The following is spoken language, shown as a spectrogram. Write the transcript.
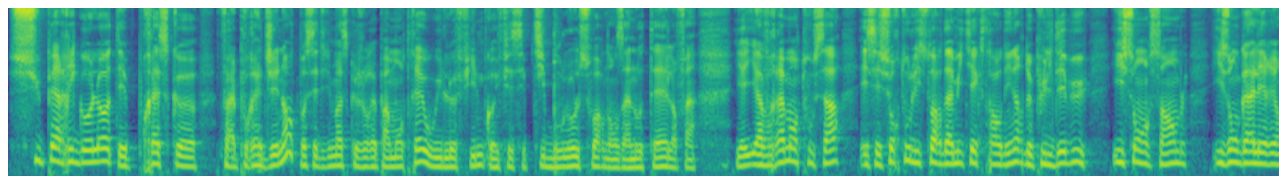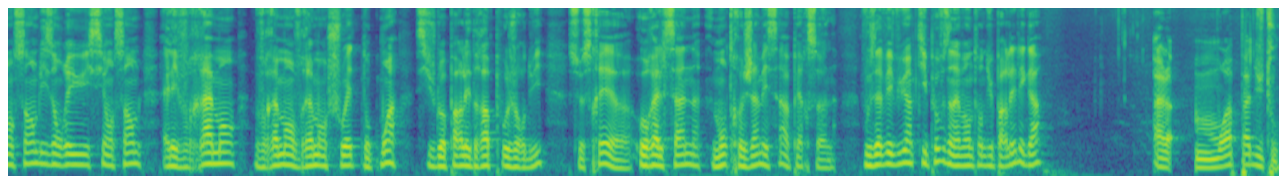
super rigolotes et presque. Enfin, elles pourraient être gênantes. Moi, c'est des images que j'aurais pas montrées où il le filme quand il fait ses petits boulots le soir dans un hôtel. Enfin, il y, a- il y a vraiment tout ça. Et c'est surtout l'histoire d'amitié extraordinaire depuis le début. Ils sont ensemble, ils ont galéré ensemble, ils ont réussi ensemble. Elle est vraiment, vraiment, vraiment chouette. Donc, moi, si je dois parler de rap aujourd'hui, ce serait euh, Aurel San. Montre jamais ça à personne. Vous avez vu un petit peu, vous en avez entendu parler, les gars? Alors, moi, pas du tout.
